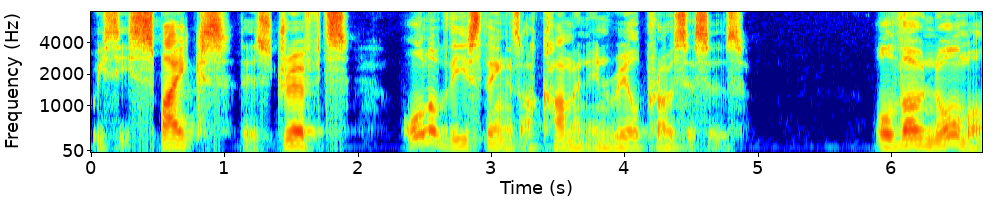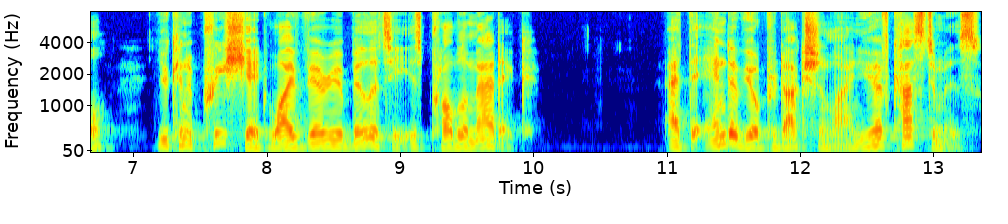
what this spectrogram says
we see spikes, there's drifts. All of these things are common in real processes. Although normal, you can appreciate why variability is problematic. At the end of your production line, you have customers.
